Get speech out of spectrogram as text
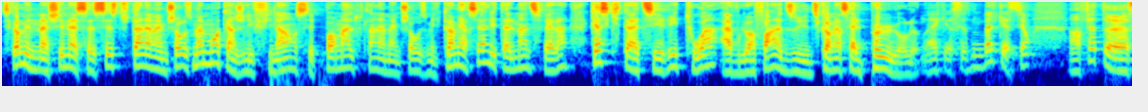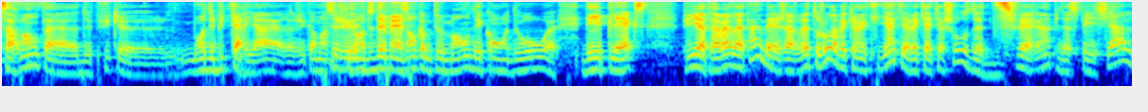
c'est comme une machine à saucisses, tout le temps la même chose. Même moi, quand je les finance, c'est pas mal tout le temps la même chose. Mais le commercial est tellement différent. Qu'est-ce qui t'a attiré, toi, à vouloir faire du, commercial pur, là? c'est une belle question. En fait, ça remonte à, depuis que mon début de carrière. J'ai commencé, j'ai vendu des maisons comme tout le monde, des condos, des plex. Puis à travers le temps, ben, j'arrivais toujours avec un client qui avait quelque chose de différent puis de spécial,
